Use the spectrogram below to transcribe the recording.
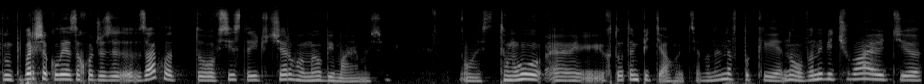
По-перше, коли я заходжу в заклад, то всі стають в чергу і ми обіймаємося. Ось Тому е, хто там підтягується? Вони навпаки, ну, вони відчувають е,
